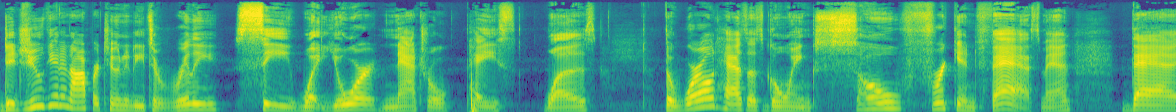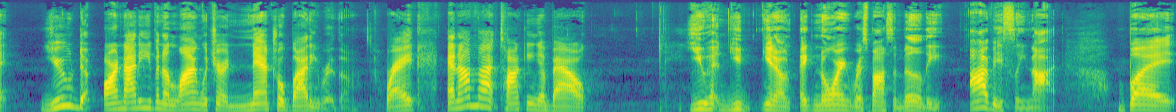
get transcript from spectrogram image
Did you get an opportunity to really see what your natural pace was? The world has us going so freaking fast, man, that you are not even aligned with your natural body rhythm, right? And I'm not talking about you had you you know ignoring responsibility? Obviously not. But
